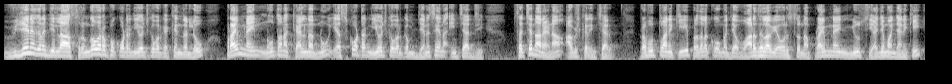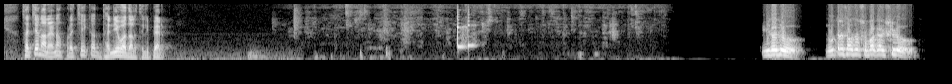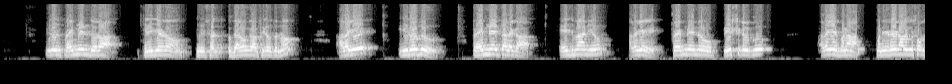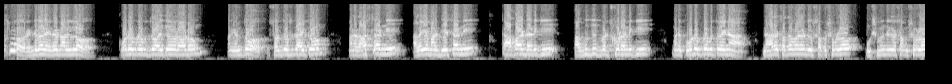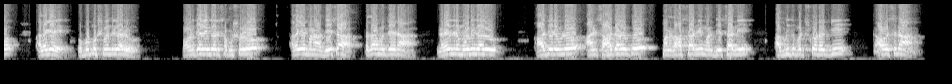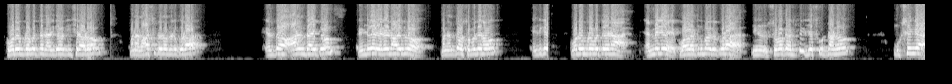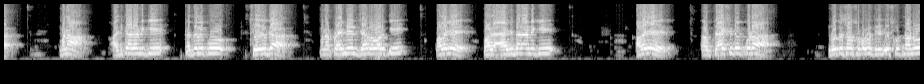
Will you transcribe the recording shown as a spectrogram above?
విజయనగరం జిల్లా శృంగవరపుకోట నియోజకవర్గ కేంద్రంలో ప్రైమ్ నైన్ నూతన క్యాలెండర్ను ఎస్కోట నియోజకవర్గం జనసేన ఇన్ఛార్జి సత్యనారాయణ ఆవిష్కరించారు. ప్రభుత్వానికి ప్రజలకు మధ్య వారధిలా వ్యవహరిస్తున్న ప్రైమ్ నైన్ న్యూస్ యాజమాన్యానికి సత్యనారాయణ ప్రత్యేక ధన్యవాదాలు తెలిపారు. ఈరోజు నూతన సంవత్సర శుభాకాంక్షలు. ఈరోజు ప్రైమ్ నైన్ ద్వారా తెలియజేయడం మీరు గర్వంగా ఫీల్ అవుతున్నాం. అలాగే ఈరోజు ప్రైమ్ లైన్ తాలూకా యాజమాన్యం అలాగే ప్రైమ్ లైన్ ప్రేక్షకులకు అలాగే మన మన ఇరవై నాలుగు సంవత్సరంలో రెండు వేల ఇరవై నాలుగులో కోట ప్రభుత్వం ఐక్యం రావడం మనకు ఎంతో సంతోషదాయకం. మన రాష్ట్రాన్ని అలాగే మన దేశాన్ని కాపాడడానికి అభివృద్ధి పరచుకోవడానికి మన కోట ప్రభుత్వం అయిన నారా చంద్రబాబు సమక్షంలో ముఖ్యమంత్రి గారి సమక్షంలో అలాగే ఉప ముఖ్యమంత్రి గారు పవన్ కళ్యాణ్ గారి సమక్షంలో అలాగే మన దేశ ప్రధానమంత్రి అయిన నరేంద్ర మోడీ గారు ఆధ్వర్యంలో ఆయన సహకారంతో మన రాష్ట్రాన్ని మన దేశాన్ని అభివృద్ధి పరచుకోవడానికి కావలసిన కోరం ప్రభుత్వాన్ని అధికారం తీసుకురావడం మన రాష్ట్ర ప్రజలందరూ కూడా ఎంతో ఆనందదాయకం. రెండు వేల ఇరవై నాలుగులో మన ఎంతో శుభదినం. ఎందుకంటే కోటం ప్రభుత్వమైన ఎమ్మెల్యే కోల కుమార్ గారు కూడా నేను శుభాకాంక్షలు తెలియజేసుకుంటున్నాను. ముఖ్యంగా మన అధికారానికి ప్రజలకు చేరుగా మన ప్రైమ్ మినిస్టర్ ఛానల్ వారికి అలాగే వాళ్ళ యాజమాన్యానికి అలాగే ప్రేక్షకులకు కూడా నూతన సంవత్సర శుభాకాంక్షలు తెలియజేసుకుంటున్నాను.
